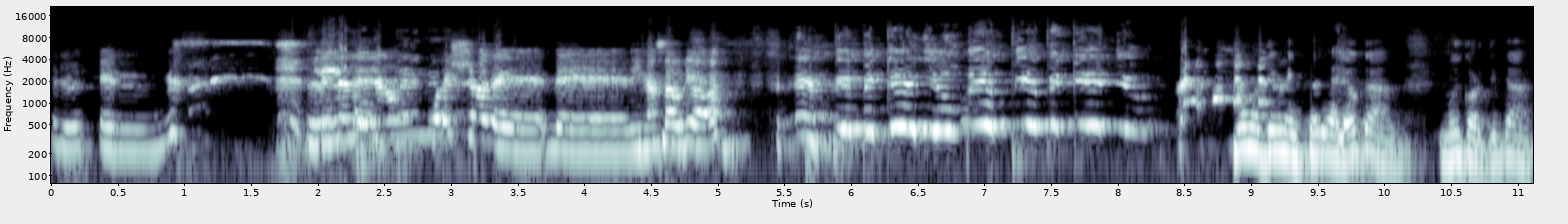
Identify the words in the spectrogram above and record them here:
el. el, dildo tenía un cuello de, de dinosaurio. ¡Es pie pequeño! ¡Es pie pequeño! ¿Cómo tiene una historia loca? Muy cortita.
